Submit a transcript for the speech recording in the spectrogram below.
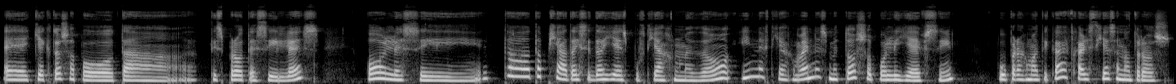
Ε, και εκτός από τα, τις πρώτες ύλες, όλες οι, τα, τα πιάτα, οι συνταγές που φτιάχνουμε εδώ είναι φτιαγμένες με τόσο πολύ γεύση που πραγματικά ευχαριστιέσαι να τρως.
